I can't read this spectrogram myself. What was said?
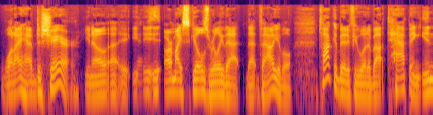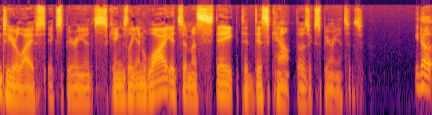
what I have to share. You know, uh, yes. are my skills really that that valuable? Talk a bit, if you would, about tapping into your life's experience, Kingsley, and why it's a mistake to discount those experiences. You know,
